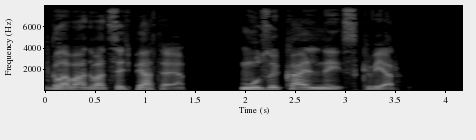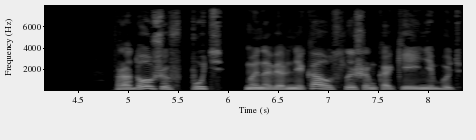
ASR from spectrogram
Глава 25. Музыкальный сквер. Продолжив путь, мы наверняка услышим какие-нибудь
